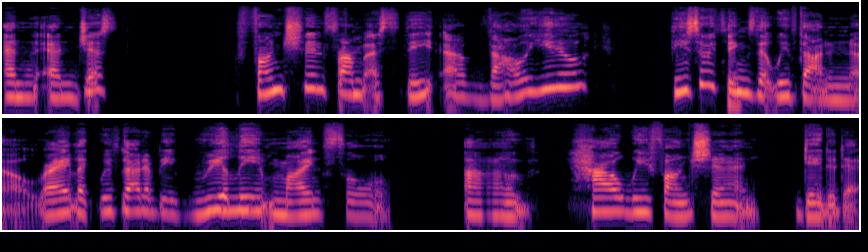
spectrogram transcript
and, and just function from a state of value, these are things that we've got to know, right? Like we've got to be really mindful of how we function day to day.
